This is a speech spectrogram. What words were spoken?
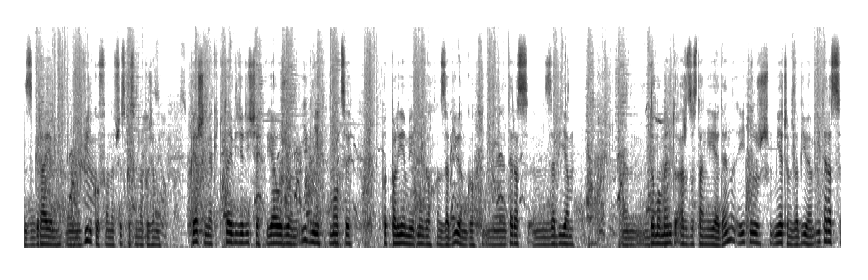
z grajem wilków. One wszystko są na poziomie pierwszym, jaki tutaj widzieliście, ja użyłem igni mocy, podpaliłem jednego, zabiłem go. E, Teraz zabijam do momentu, aż zostanie jeden i tu już mieczem zabiłem i teraz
